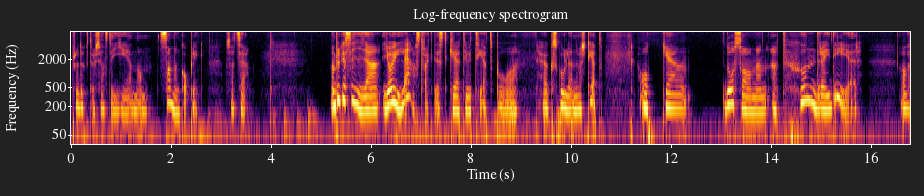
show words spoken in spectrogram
produkter och tjänster genom sammankoppling. Så att säga. Man brukar säga, jag har ju läst faktiskt kreativitet på högskola och universitet. Och då sa man att 100 idéer, av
